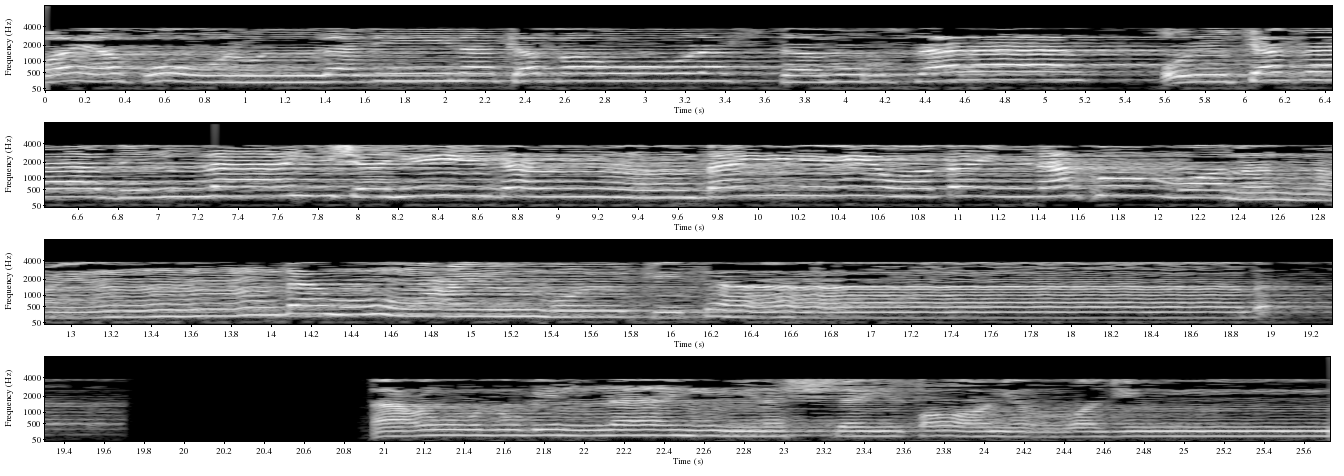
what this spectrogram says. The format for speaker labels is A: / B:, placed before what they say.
A: ويقول الذين كفروا لست مرسلا قل كفى بالله شهيدا بيني وبينكم ومن عنده علم الكتاب. أعوذ بالله من الشيطان الرجيم.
